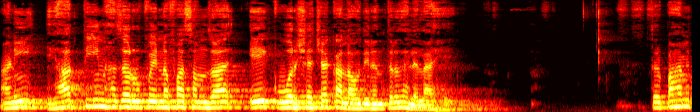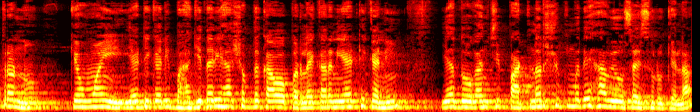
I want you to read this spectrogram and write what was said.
आणि ह्या तीन हजार रुपये नफा समजा एक वर्षाच्या कालावधीनंतर झालेला आहे. तर पहा मित्रांनो केव्हाही या ठिकाणी भागीदारी हा शब्द का वापरलाय? कारण या ठिकाणी या दोघांची पार्टनरशिपमध्ये हा व्यवसाय सुरू केला.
